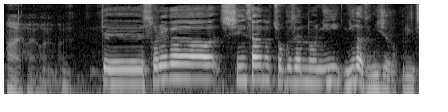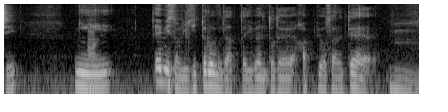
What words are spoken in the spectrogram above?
はいはいはいはい。でそれが震災の直前の 2, 2月26日に、はい恵比寿のリキッドルームであったイベントで発表されてうん。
